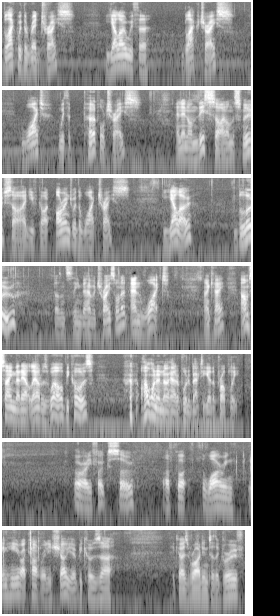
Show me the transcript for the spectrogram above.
black with a red trace, yellow with a black trace, white with a purple trace, and then on this side, on the smooth side, you've got orange with a white trace, yellow, blue, doesn't seem to have a trace on it, and white. Okay, I'm saying that out loud as well because I want to know how to put it back together properly. Alrighty folks, so I've got the wiring in here. I can't really show you because uh, it goes right into the groove.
